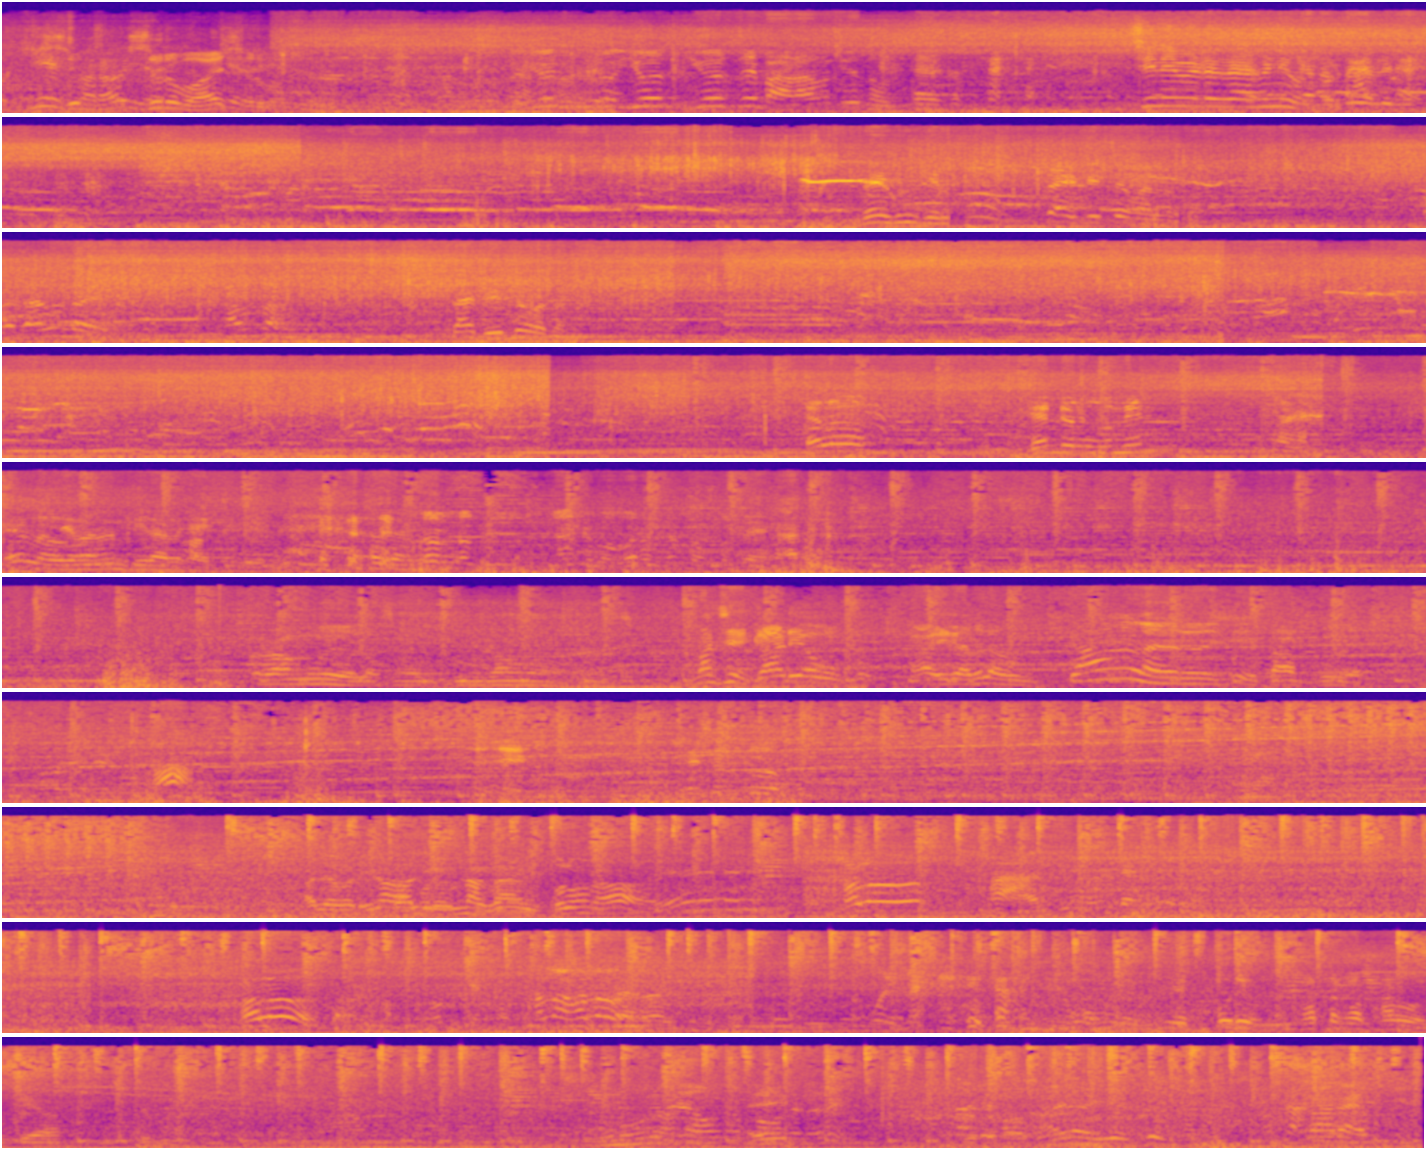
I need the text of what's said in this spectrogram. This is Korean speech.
सुरु भयो सुरु भयो यो चाहिँ भाडामा त्यो सिनेमेटोग्राफी नै हुनुपर्छ यसले चाहिँ बेच्यो मार्नु चाहे भेट्नु हो त Hello, gentlewomen. Rong bir là sao? Rong way lah, wrong cá đi gadi Ai gadi dah bela. Kau lah, si tak boleh. Ah. Macam tu. Alah, kau ni nak, kau ni nak, kau ni bolong lah. 뿌리 갔다가 바로 올게요. 아니야, 이게 좀 깔아요.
